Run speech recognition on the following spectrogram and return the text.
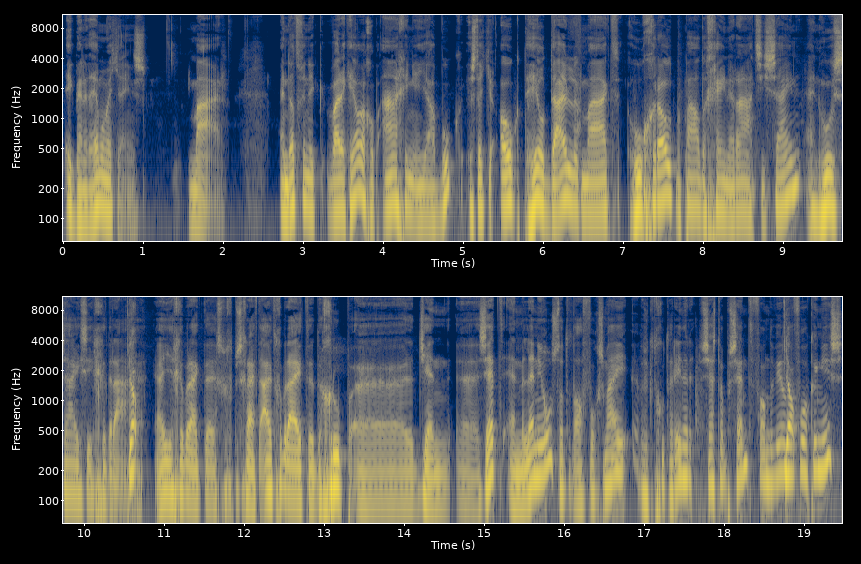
Ik ben het helemaal met je eens. Maar, en dat vind ik waar ik heel erg op aanging in jouw boek, is dat je ook heel duidelijk maakt hoe groot bepaalde generaties zijn en hoe zij zich gedragen. Ja. je gebruikt, eh, beschrijft uitgebreid eh, de groep eh, Gen Z en millennials, dat het al volgens mij, als ik het goed herinner, 60% van de wereldbevolking is.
